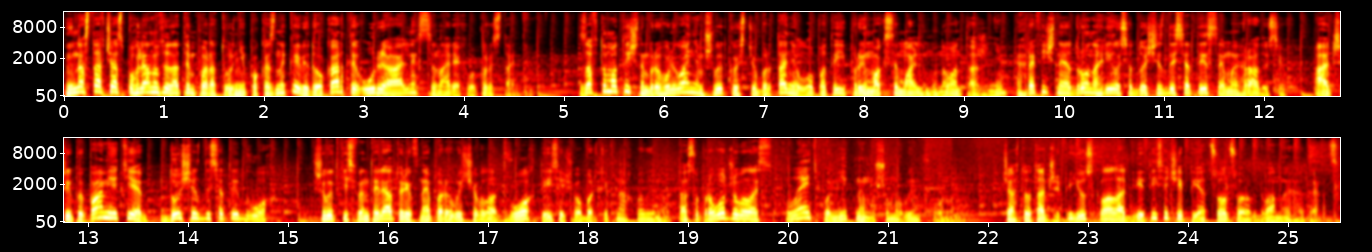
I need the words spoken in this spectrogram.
Ну і настав час поглянути на температурні показники відеокарти у реальних сценаріях використання. З автоматичним регулюванням швидкості обертання лопатей при максимальному навантаженні графічне ядро нагрілося до 67 градусів, а чипи пам'яті до 62. Швидкість вентиляторів не перевищувала 2000 обертів на хвилину та супроводжувалась ледь помітним шумовим фоном. Частота GPU склала 2542 МГц.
